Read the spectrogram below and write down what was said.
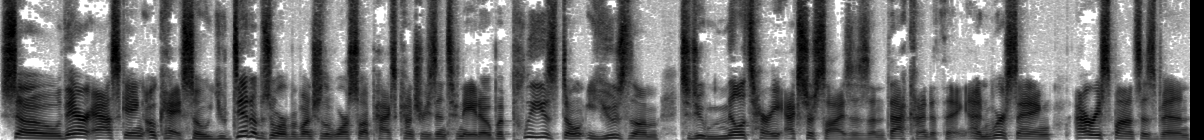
So they're asking, okay, so you did absorb a bunch of the Warsaw Pact countries into NATO, but please don't use them to do military exercises and that kind of thing. And we're saying our response has been,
